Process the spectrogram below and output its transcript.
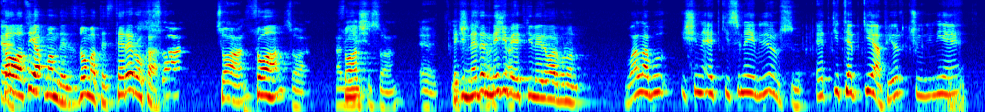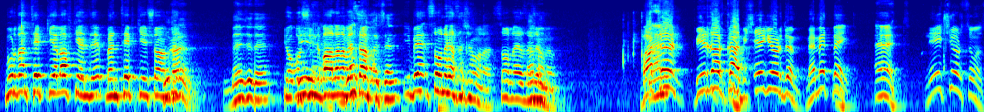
Evet. kahvaltı yapmam dediniz. Domates, tere, roka. Soğan. Soğan. Soğan. Soğan. Tabii Soğan. yeşil soğan. Evet. Peki yeşil neden ne gibi etkileri var bunun? Valla bu işin etkisi ne biliyor musun? Etki tepki yapıyor. Çünkü niye? Buradan tepkiye laf geldi. Ben tepkiye şu anda Buyurun. Bence de. Yok o Bir şimdi bağlanamaz. Tamam. sen. Ben sonra yazacağım ona. Sonra yazacağım. Tamam. Bakın Yani- bir dakika bir şey gördüm. Mehmet Bey Evet. ne içiyorsunuz?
